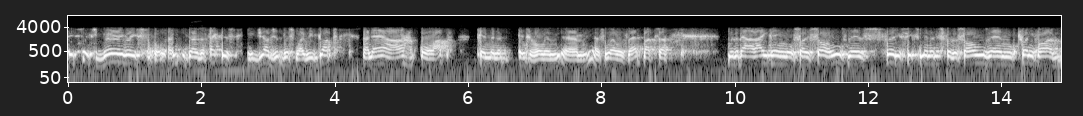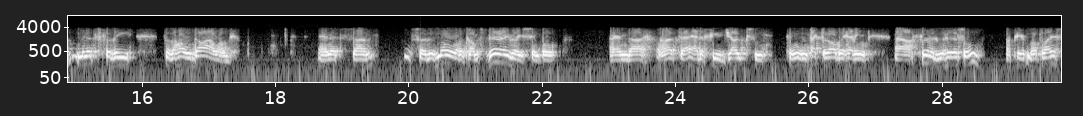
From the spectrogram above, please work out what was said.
It's, it's very, very simple. And, the fact is, you judge it this way. We've got an hour all up, 10 minute interval in, um, as well as that. But uh, with about 18 or so songs, there's 36 minutes for the songs and 25 minutes for the for the whole dialogue. And it's um, so there's not a lot of time. It's very, very simple. And uh, I hope to add a few jokes and things. In fact, tonight we're having our third rehearsal up here at my place.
